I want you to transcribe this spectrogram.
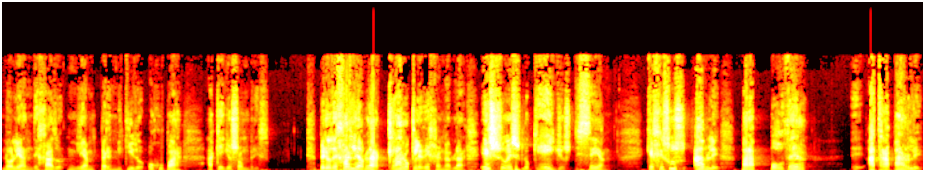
no le han dejado ni le han permitido ocupar aquellos hombres. Pero dejarle hablar, claro que le dejan hablar, eso es lo que ellos desean, que Jesús hable para poder eh, atraparle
